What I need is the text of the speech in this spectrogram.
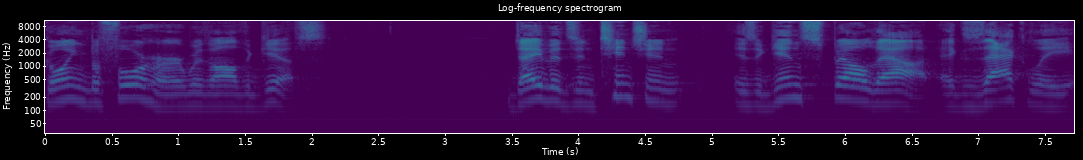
going before her with all the gifts. David's intention is again spelled out exactly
